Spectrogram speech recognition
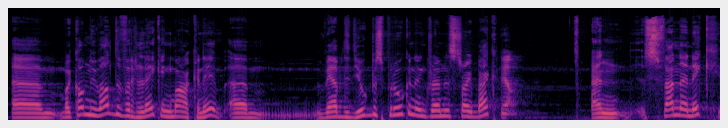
Ehm, maar ik kan nu wel de vergelijking maken. Hè. Ehm, wij hebben die ook besproken in Gremlin Strike Back. ja. En Sven en ik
